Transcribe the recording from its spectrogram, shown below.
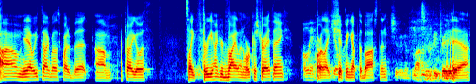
Um, yeah, we talked about this quite a bit. Um, I'd probably go with it's like 300 violin orchestra, I think, oh yeah, or like shipping up to Boston. Shipping up to Boston would be pretty, Yeah,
